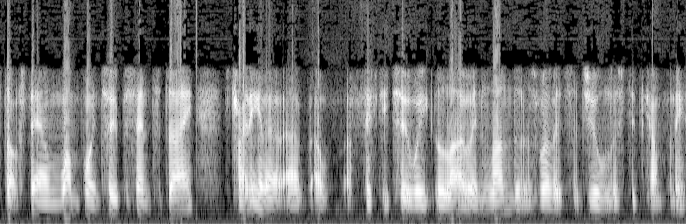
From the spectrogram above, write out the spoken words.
stock's down 1.2% today. It's trading at a, a, a 52-week low in London as well. It's a dual-listed company.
